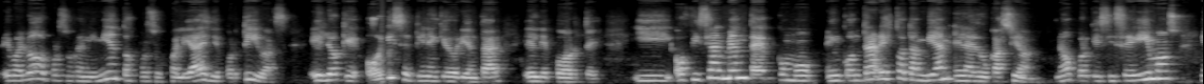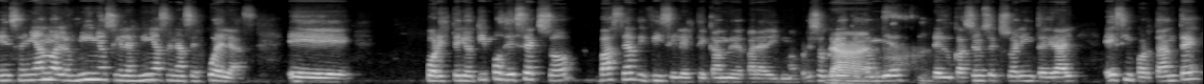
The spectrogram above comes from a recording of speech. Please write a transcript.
evaluado por sus rendimientos, por sus cualidades deportivas. Es lo que hoy se tiene que orientar el deporte. Y oficialmente, como encontrar esto también en la educación, ¿no? Porque si seguimos enseñando a los niños y las niñas en las escuelas eh, por estereotipos de sexo, va a ser difícil este cambio de paradigma. Por eso creo que también la educación sexual integral es importante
